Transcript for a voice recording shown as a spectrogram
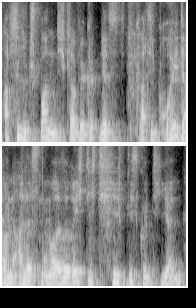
absolut spannend. Ich glaube, wir könnten jetzt gerade die Kräuter und alles nochmal so richtig tief diskutieren.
